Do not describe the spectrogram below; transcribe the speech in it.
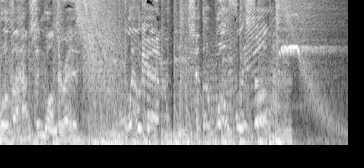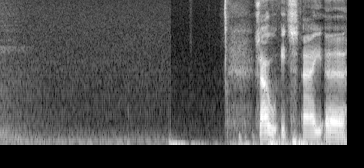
Wolverhampton Wanderers. Welcome to the Wolf Whistle. So it's a uh,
